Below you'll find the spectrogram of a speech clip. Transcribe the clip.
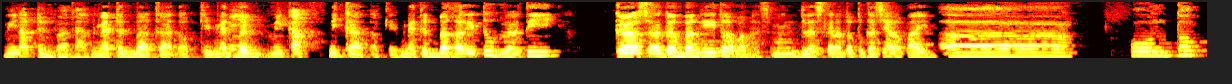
minat dan bakat Minat dan bakat. Oke, minat ini dan mikat mikat. Oke, minat dan bakat itu berarti ke secara gampangnya itu apa mas? Menjelaskan atau tugasnya apain? eh untuk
